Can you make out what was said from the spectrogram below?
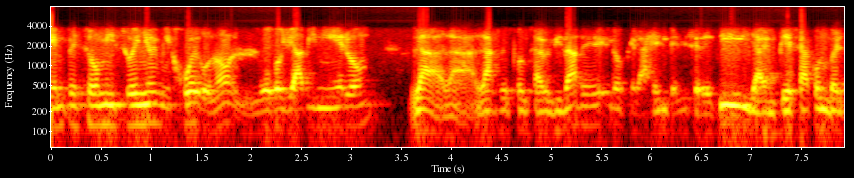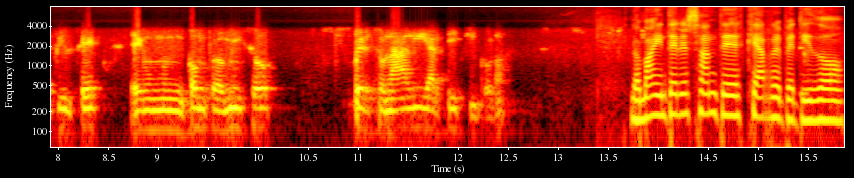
empezó mi sueño y mi juego, ¿no? Luego ya vinieron la, la, las responsabilidades, lo que la gente dice de ti, ya empieza a convertirse en un compromiso personal y artístico, ¿no? Lo más interesante es que has repetido,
